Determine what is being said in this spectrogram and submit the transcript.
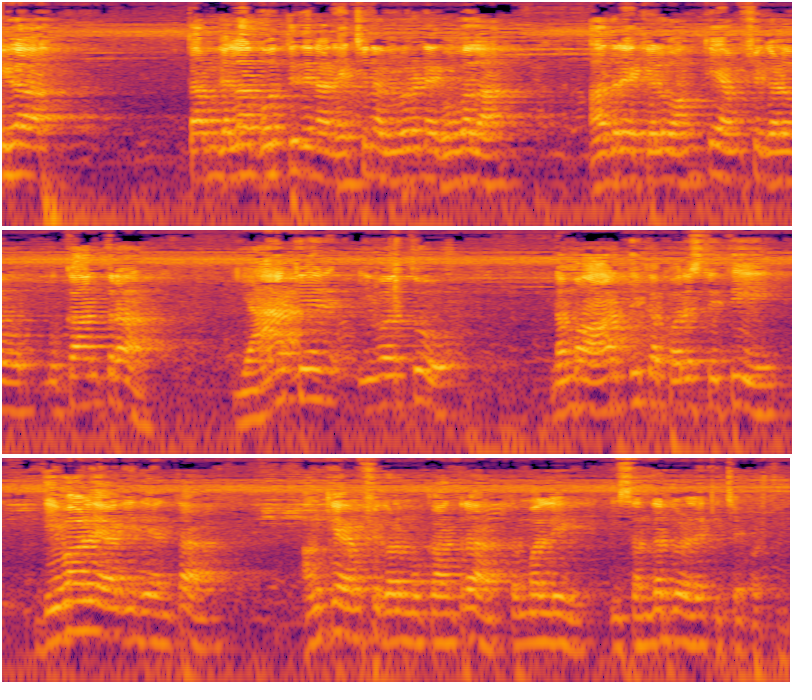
ಈಗ ತಮ್ಗೆಲ್ಲ ಗೊತ್ತಿದೆ, ನಾನು ಹೆಚ್ಚಿನ ವಿವರಣೆಗೆ ಹೋಗಲ್ಲ. ಆದರೆ ಕೆಲವು ಅಂಕಿ ಅಂಶಗಳ ಮುಖಾಂತರ ಯಾಕೆ ಇವತ್ತು ನಮ್ಮ ಆರ್ಥಿಕ ಪರಿಸ್ಥಿತಿ ದಿವಾಳಿ ಆಗಿದೆ ಅಂತ ಅಂಕಿ ಅಂಶಗಳ ಮುಖಾಂತರ ತಮ್ಮಲ್ಲಿ ಈ ಸಂದರ್ಭಗಳಲ್ಲಿ ಕಿಚ್ಚೆ ಪಡ್ತೀನಿ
